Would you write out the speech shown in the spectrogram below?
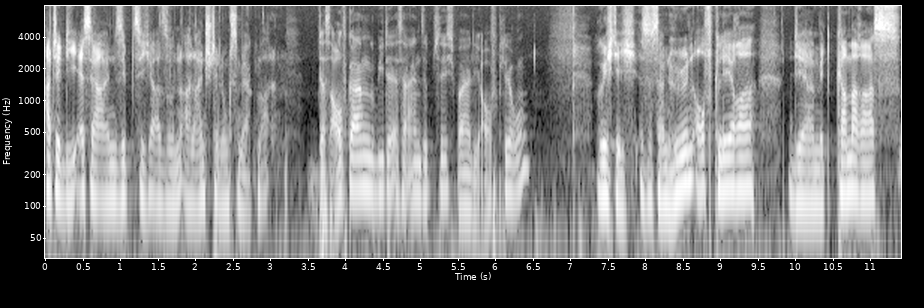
hatte die SR-71 also ein Alleinstellungsmerkmal. Das Aufgabengebiet der SR-71 war ja die Aufklärung. Richtig, es ist ein Höhenaufklärer, der mit Kameras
